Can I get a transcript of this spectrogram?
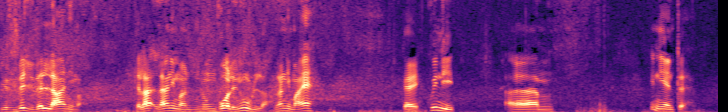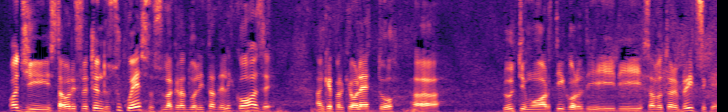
il risveglio dell'anima, che la, l'anima non vuole nulla, l'anima è. Ok, quindi um, e niente, oggi stavo riflettendo su questo, sulla gradualità delle cose, anche perché ho letto uh, l'ultimo articolo di, di Salvatore Brizzi che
